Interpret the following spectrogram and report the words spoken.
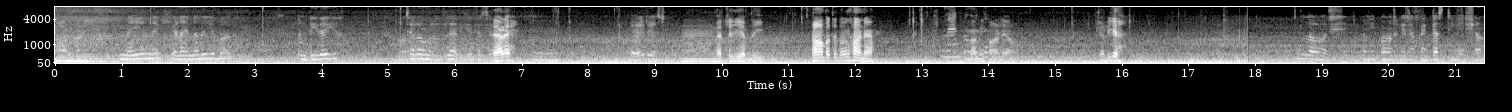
ਮਾਰ ਖਾਣੀ ਨਹੀਂ ਇਹਨੇ ਖਾਣਾ ਇਹਨਾਂ ਦਾ ਹੀ ਆ ਬਾਗ। ਆਂਟੀ ਦਾ ਹੀ ਆ। ਚਲੋ ਅਮਰੂਦ ਲੈ ਲਈਏ ਫਿਰ ਚੱਲ। ਵਾਲੇ ਵੈਰੀ ਟੇਸਟੀ ਹਮ ਮਿਰਚ ਜੀ ਆਪਦੀ ਹਾਂ ਪਤਾ ਤੂੰ ਵੀ ਖਾਣ ਡਿਆ? ਮੈਂ ਵੀ ਖਾਣ ਡਿਆ। ਚੱਲੀਏ। ਲਓ ਜੀ ਅਸੀਂ ਪਹੁੰਚ ਗਏ ਜੀ ਆਪਣੇ ਡੈਸਟੀਨੇਸ਼ਨ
